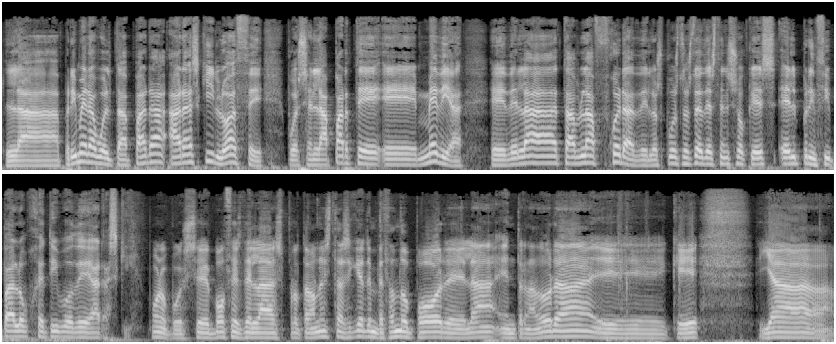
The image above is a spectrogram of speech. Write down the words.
la primera vuelta para Araski. Lo hace pues en la parte eh, media eh, de la tabla, fuera de los puestos de descenso, que es el principal objetivo de Araski. Bueno, pues eh, voces de las protagonistas, así empezando por la entrenadora que ya,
